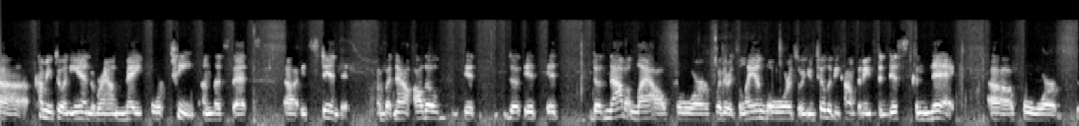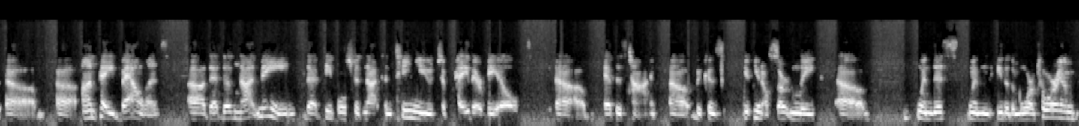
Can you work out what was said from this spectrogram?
uh, coming to an end around May 14th, unless that's uh, extended. But now, although it it it does not allow for whether it's landlords or utility companies to disconnect uh, for uh, uh, unpaid balance, uh, that does not mean that people should not continue to pay their bills uh, at this time, uh, because you know certainly when this when either the moratorium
